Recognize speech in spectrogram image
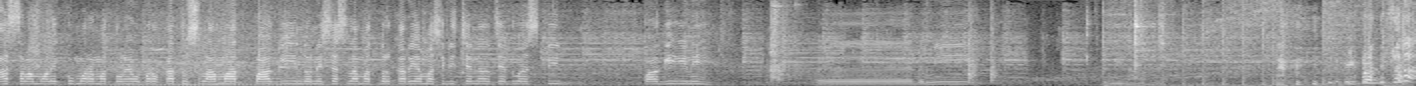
Halo assalamualaikum warahmatullahi wabarakatuh. Selamat pagi Indonesia. Selamat berkarya masih di channel C2 Speed Pagi ini. Eh, Demi Demi naon ya? Demi bangsa.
